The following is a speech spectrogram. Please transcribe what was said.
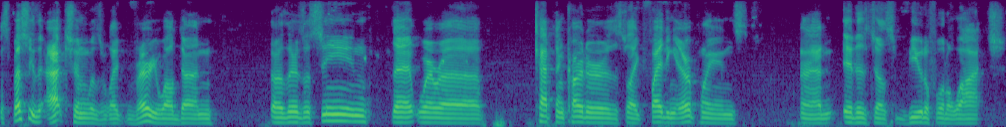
especially the action was like very well done. Uh, there's a scene that where uh, Captain Carter is like fighting airplanes, and it is just beautiful to watch.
